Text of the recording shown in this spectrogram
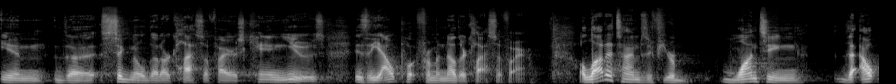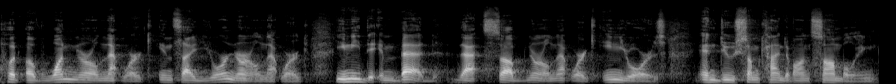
in the signal that our classifiers can use is the output from another classifier. A lot of times if you're wanting the output of one neural network inside your neural network, you need to embed that sub neural network in yours and do some kind of ensembling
